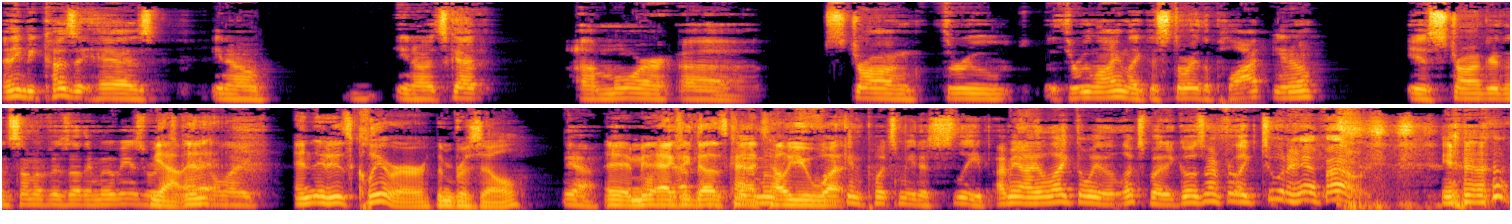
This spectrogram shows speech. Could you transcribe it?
I think because it has you know, you know, it's got a more uh strong through through line, like the story, the plot, you know. Is stronger than some of his other movies. Yeah, and it- like and it is clearer than Brazil. yeah, I mean, Oh, it actually does kind of tell you what. fucking puts me to sleep. I mean, I like the way that it looks, but it goes on for like two and a half hours. yeah,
